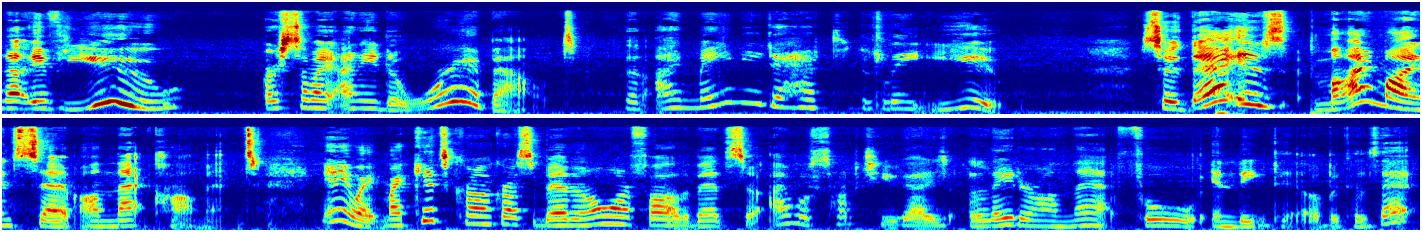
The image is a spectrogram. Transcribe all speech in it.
Now, if you are somebody I need to worry about, then I may need to have to delete you. So that is my mindset on that comment. Anyway, my kid's crawling across the bed. I don't want to fall the bed, so I will talk to you guys later on that full in detail because that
